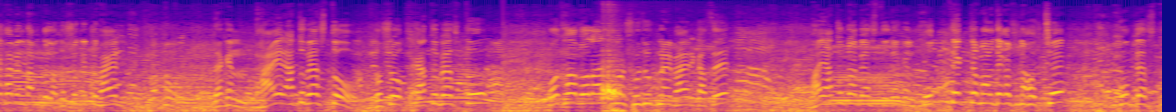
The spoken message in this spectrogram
দেখাবেন দামগুলো। দর্শক একটু ভাইয়ের দেখেন ভাইয়ের এত ব্যস্ত। দর্শক এত ব্যস্ত। কথা বলার কোনো সুযোগ নাই ভাইয়ের কাছে। ভাই এতটা ব্যস্ত। দেখেন প্রত্যেকটা মাল দেখাশোনা হচ্ছে। খুব ব্যস্ত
